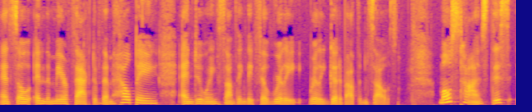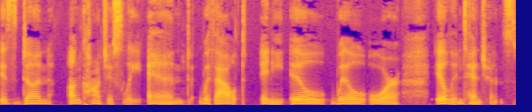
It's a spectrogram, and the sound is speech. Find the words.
And so, in the mere fact of them helping and doing something, they feel really, really good about themselves. Most times, this is done unconsciously and without any ill will or ill intentions.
